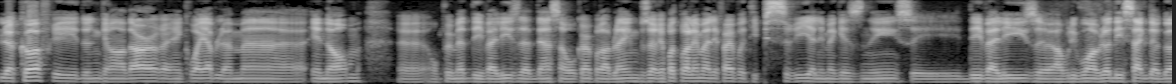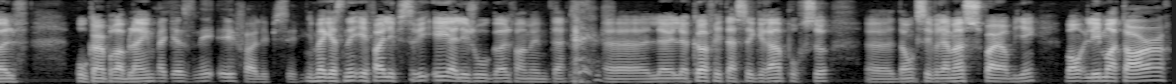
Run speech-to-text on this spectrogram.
Le coffre est d'une grandeur incroyablement énorme. on peut mettre des valises là-dedans sans aucun problème. Vous n'aurez pas de problème à aller faire votre épicerie, à aller magasiner. C'est des valises, en voulez-vous en des sacs de golf aucun problème. Magasiner et faire l'épicerie. Magasiner et faire l'épicerie et aller jouer au golf en même temps. euh, le, le, coffre est assez grand pour ça. Euh, donc, c'est vraiment super bien. Bon, les moteurs.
